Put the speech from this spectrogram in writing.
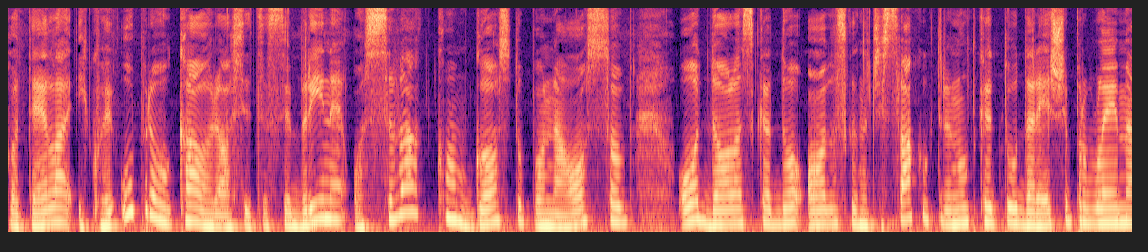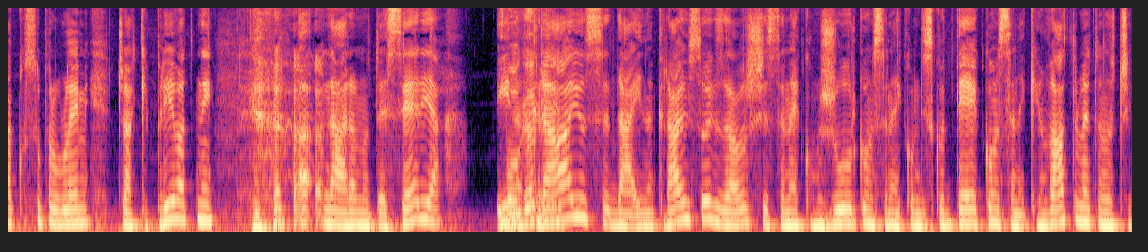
hotela i koji upravo kao Rosica se brine o svakom gostu na osob od dolaska do odlaska, znači svakog trenutka je tu da reši probleme ako su problemi čak i privatni. A, naravno to je serija I Boga na kraju se, da, i na kraju se uvijek završi sa nekom žurkom, sa nekom diskotekom, sa nekim vatrometom, znači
